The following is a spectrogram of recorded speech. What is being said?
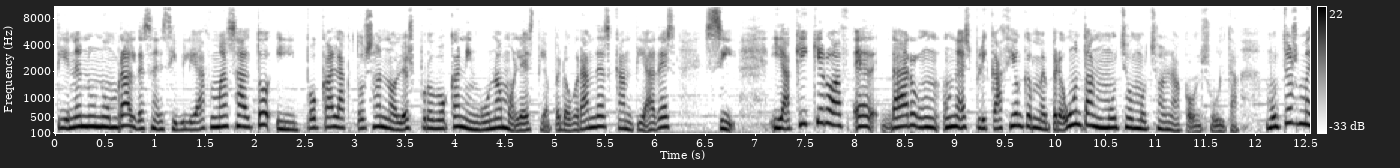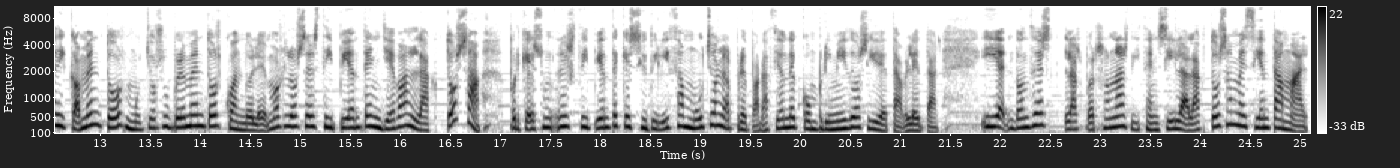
tienen un umbral de sensibilidad más alto y poca lactosa no les provoca ninguna molestia, pero grandes cantidades sí. Y aquí quiero eh, dar un- una explicación que me preguntan mucho, mucho en la consulta. Muchos medicamentos, muchos suplementos, cuando leemos los excipientes llevan lactosa, porque es un excipiente que se utiliza mucho en la preparación de comprimidos y de tabletas. Y entonces las personas dicen, sí, la lactosa me sienta mal,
